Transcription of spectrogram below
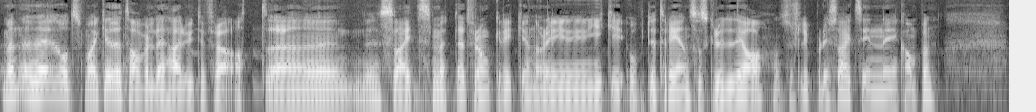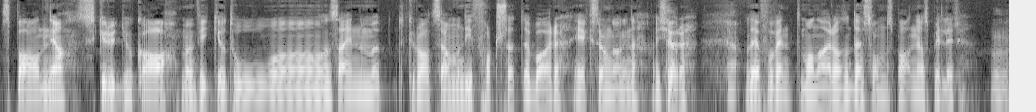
men uh, oddsmarkedet tar vel det her ut ifra at uh, Sveits møtte et Frankrike. Når de gikk opp til 3-1, så skrudde de av, og så slipper de Sveits inn i kampen. Spania skrudde jo ikke av, men fikk jo to uh, seine mot Kroatia. Men de fortsetter bare i ekstraomgangene å kjøre. Ja. Ja. Og Det forventer man her. Altså. Det er sånn Spania spiller. Mm.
